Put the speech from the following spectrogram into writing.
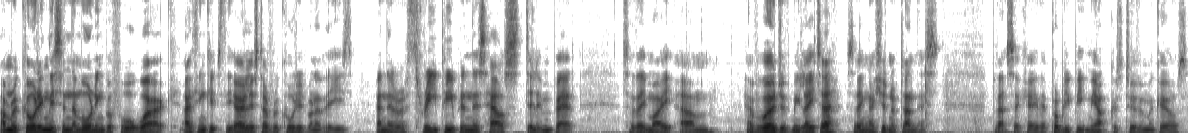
I'm recording this in the morning before work. I think it's the earliest I've recorded one of these. And there are three people in this house still in bed. So they might um, have a word with me later saying I shouldn't have done this. But that's okay. They'll probably beat me up because two of them are girls.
